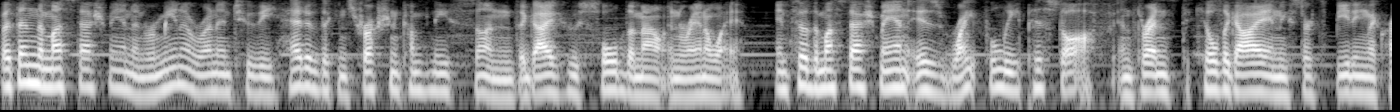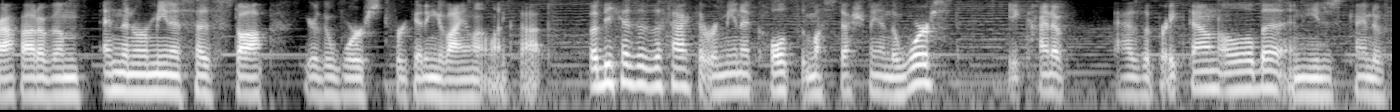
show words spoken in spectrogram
But then the mustache man and Remina run into the head of the construction company's son, the guy who sold them out and ran away. And so the mustache man is rightfully pissed off and threatens to kill the guy and he starts beating the crap out of him. And then Remina says, Stop, you're the worst for getting violent like that. But because of the fact that Remina calls the mustache man the worst, he kind of has a breakdown a little bit and he just kind of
